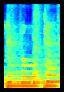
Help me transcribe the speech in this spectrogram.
de pantin hein.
